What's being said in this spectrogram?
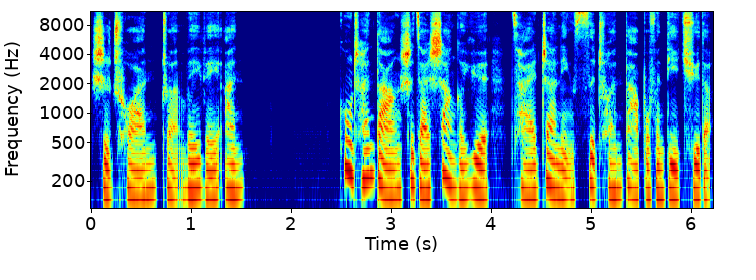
使船转危为安。共产党是在上个月才占领四川大部分地区的，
